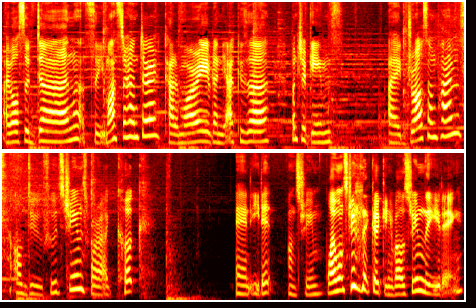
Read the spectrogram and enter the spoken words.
I've also done, let's see, Monster Hunter, Katamari, I've done Yakuza, a bunch of games. I draw sometimes. I'll do food streams where I cook and eat it on stream. Well, I won't stream the cooking, but I'll stream the eating.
